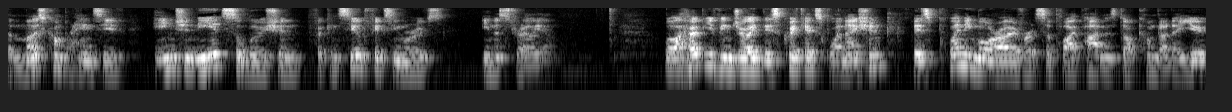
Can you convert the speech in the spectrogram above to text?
the most comprehensive engineered solution for concealed fixing roofs in Australia. Well, I hope you've enjoyed this quick explanation. There's plenty more over at supplypartners.com.au.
